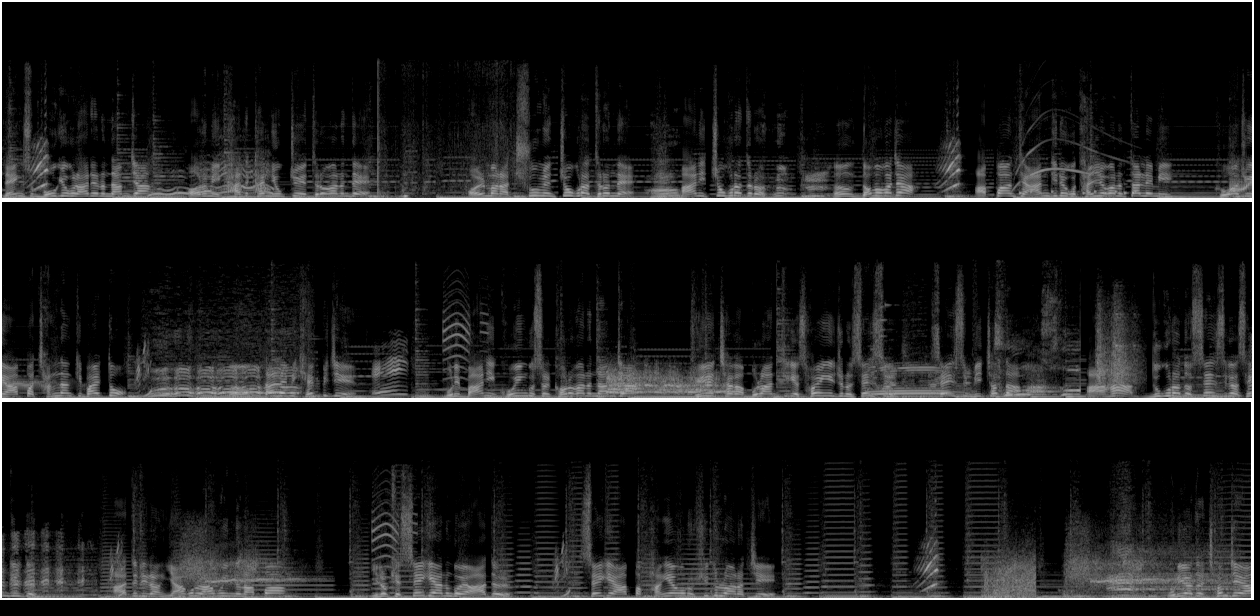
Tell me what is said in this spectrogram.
냉수 목욕을 하려는 남자. 얼음이 가득한 욕조에 들어가는데 얼마나 추우면 쪼그라들었네. 많이 쪼그라들어. 응 넘어가자. 아빠한테 안기려고 달려가는 딸내미. 그 와중에 아빠 장난기 발동. 응 딸내미 개삐지. 물이 많이 고인 곳을 걸어가는 남자. 뒤에 차가 물 안 튀게 서행해주는 센스. 센스 미쳤다. 아하 누구라도 센스가 생길 듯. 아들이랑 야구를 하고 있는 아빠? 이렇게 세게 하는 거야 아들. 세게 아빠 방향으로 휘둘러 알았지? 우리 아들 천재야.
